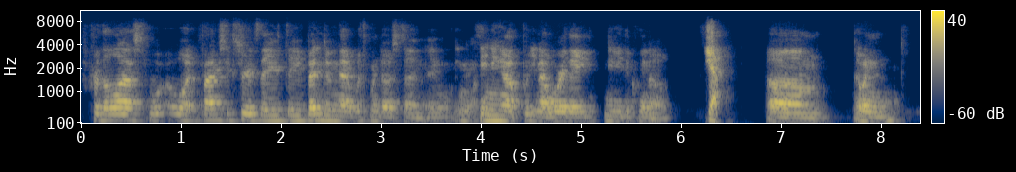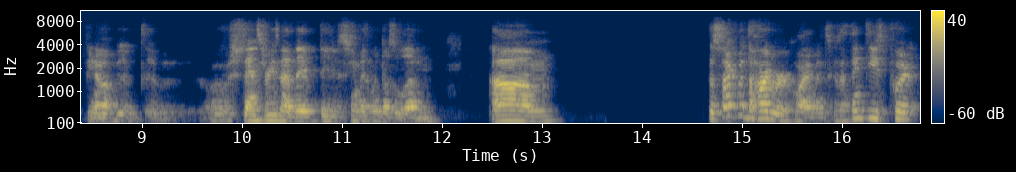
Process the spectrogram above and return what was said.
for the last what five six years, they they've been doing that with Windows 10 and, and cleaning up, you know, where they need to clean up. Yeah. Um, when you know, stands to reason that they they do the same with Windows 11. Um, let's talk about the hardware requirements because I think these put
